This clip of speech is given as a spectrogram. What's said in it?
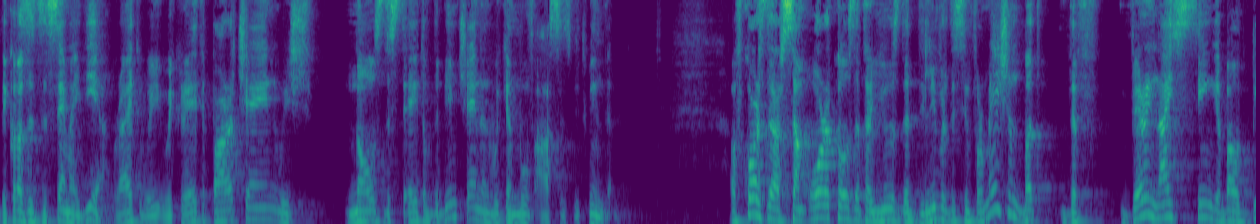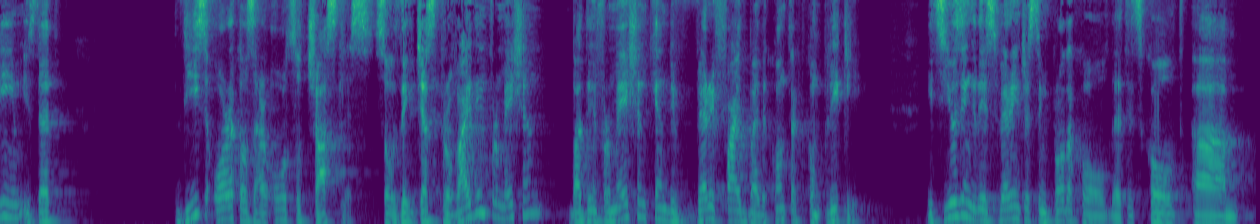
because it's the same idea, right? We, we create a parachain which knows the state of the beam chain and we can move assets between them. Of course, there are some oracles that are used that deliver this information, but the very nice thing about Beam is that these oracles are also trustless. So they just provide information, but the information can be verified by the contract completely. It's using this very interesting protocol that it's called, um,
